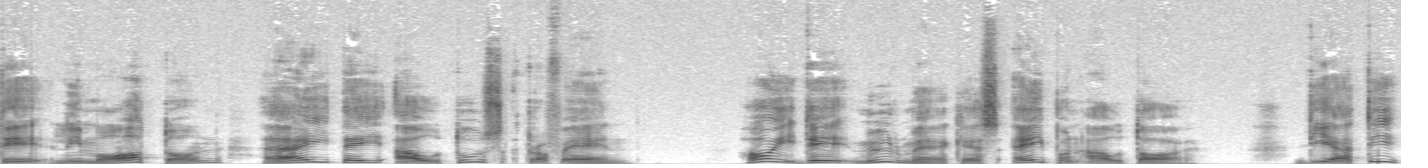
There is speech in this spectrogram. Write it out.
de limoton aitei autus trophen hoi de myrmekes eipon autor. Diati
